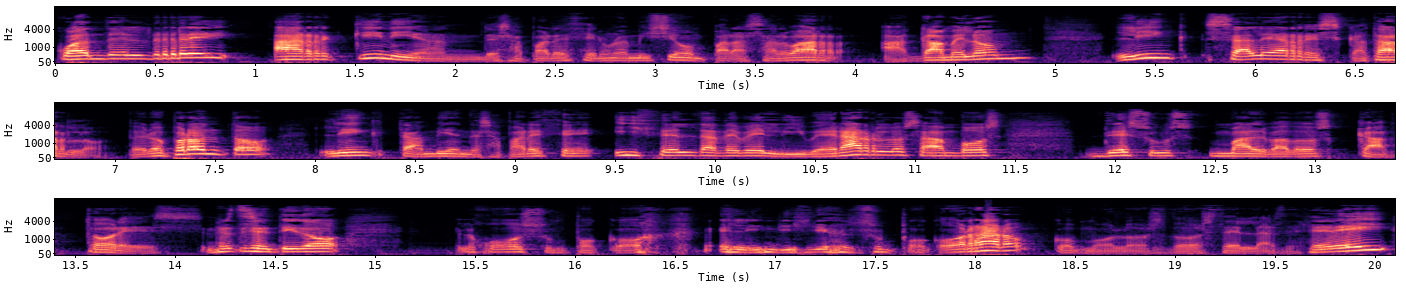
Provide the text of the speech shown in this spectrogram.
Cuando el rey Arkinian desaparece en una misión para salvar a Gamelon, Link sale a rescatarlo, pero pronto Link también desaparece y Zelda debe liberarlos ambos de sus malvados captores. En este sentido, el juego es un poco, el inicio es un poco raro, como los dos celdas de CDI,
